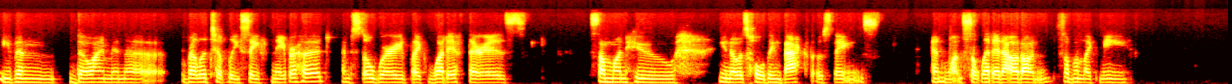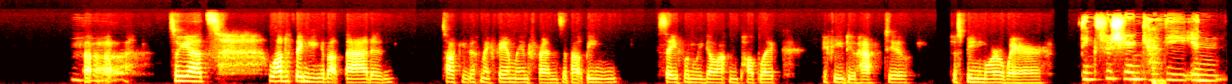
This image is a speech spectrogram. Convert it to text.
even though I'm in a relatively safe neighborhood. I'm still worried. Like, what if there is someone who, you know, is holding back those things and wants to let it out on someone like me? Mm-hmm. Uh, so yeah, it's a lot of thinking about that and talking with my family and friends about being safe when we go out in public if you do have to just being more aware thanks for sharing kathy. And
